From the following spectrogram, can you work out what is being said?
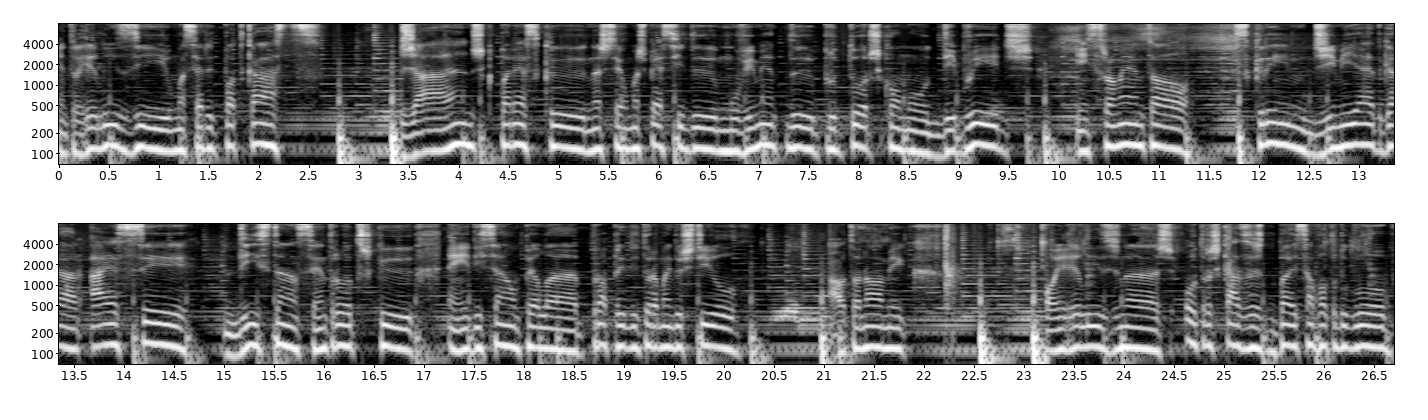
Entre releases e uma série de podcasts, já há anos que parece que nasceu uma espécie de movimento de produtores como D-Bridge, Instrumental, Scream, Jimmy Edgar, ASC, Distance, entre outros que, em edição pela própria editora mãe do estilo, Autonomic, ou em releases nas outras casas de bass à volta do globo,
